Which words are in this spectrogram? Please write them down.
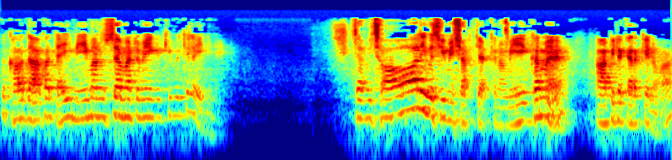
කවදාකවත් ඇයි මේ මිනිස්සයා මට මේක කිව්වේ කියලා ඉන්නේ නැහැ. ඒ විශාල ඉවසීමේ ශක්තියක් කරන මේකම අපිට කරකිනවා.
